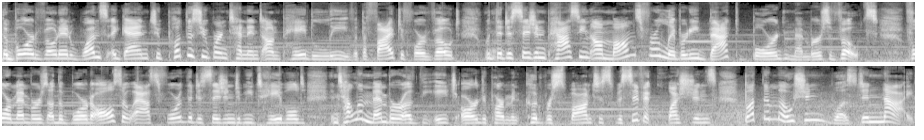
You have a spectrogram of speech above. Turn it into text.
The board voted once again to put the superintendent on paid leave with a 5 to 4 vote, with the decision passing on Moms for Liberty backed board members' votes. Four members of the board also asked for the decision to be tabled until a member of the HR department could respond to specific questions, but the motion was denied.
